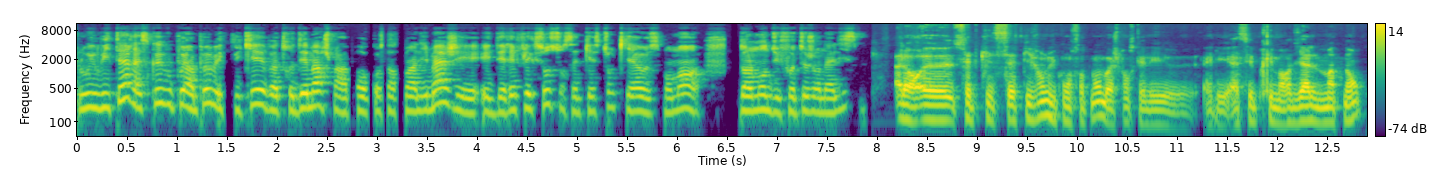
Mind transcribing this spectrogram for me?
Louis Witter, est-ce que vous pouvez un peu m'expliquer votre démarche par rapport au consentement à l'image et, des réflexions sur cette question qu'il y a en ce moment dans le monde du photojournalisme? Alors, euh, cette, question du consentement, bah, je pense qu'elle est, euh, assez primordiale maintenant.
